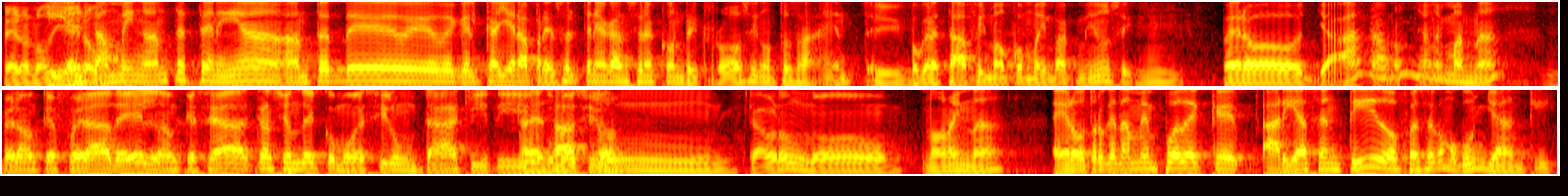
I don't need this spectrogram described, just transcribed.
Pero no Y dieron. él también antes tenía, antes de, de- de que él cayera preso, él tenía canciones con Rick Ross y con toda esa gente. Sí. Porque él estaba filmado con Maybach Music. Pero ya, cabrón, ya no hay más nada. Pero aunque fuera de él, aunque sea canción de él, como decir un Duckity, como decir un... Cabrón, no... No, no hay nada. El otro que también puede que haría sentido fuese como que un Yankee.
